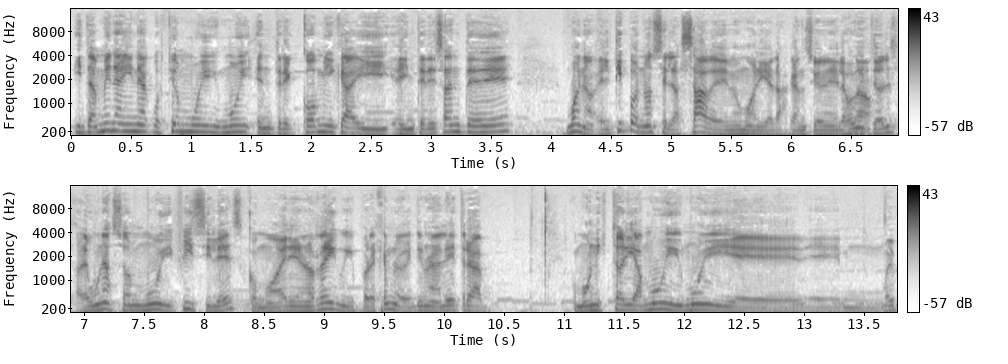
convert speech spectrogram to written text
Y también hay una cuestión muy, muy entre cómica y, e interesante de. Bueno, el tipo no se las sabe de memoria las canciones de los No. Beatles. Algunas son muy difíciles, como Eleanor Rigby, por ejemplo, que tiene una letra como una historia muy, muy, eh, eh, Muy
